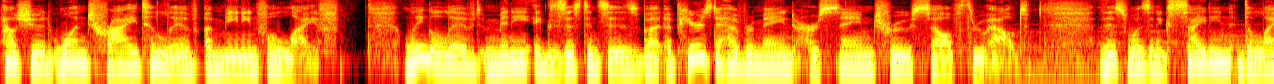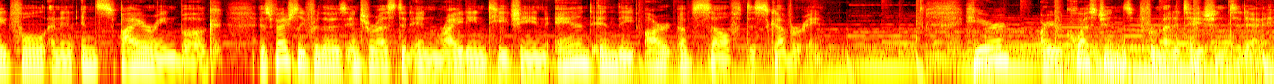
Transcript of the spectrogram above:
How should one try to live a meaningful life? L'Engle lived many existences, but appears to have remained her same true self throughout. This was an exciting, delightful, and an inspiring book, especially for those interested in writing, teaching, and in the art of self discovery. Here are your questions for meditation today.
